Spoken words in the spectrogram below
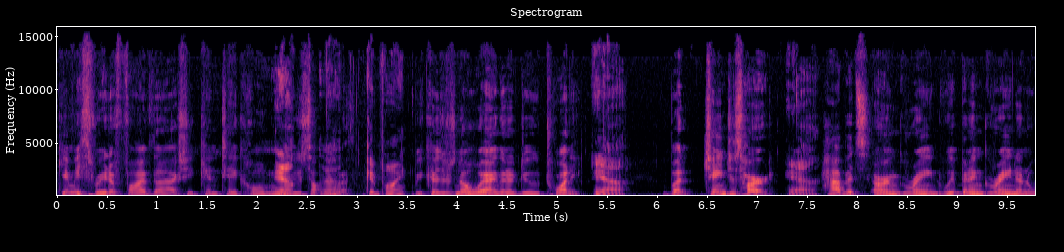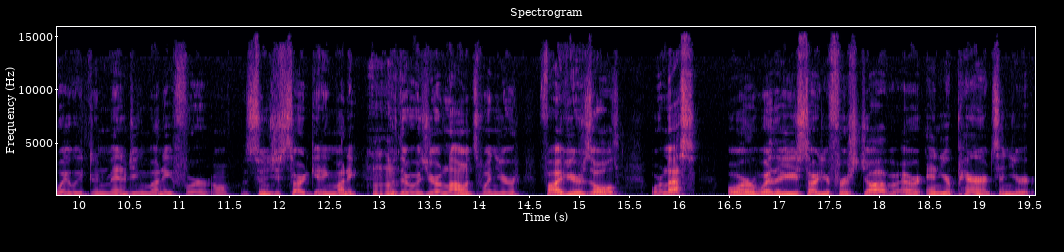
give me three to five that I actually can take home Yeah. and do something Yeah. with. Good point. Because there's no way I'm going to do 20. Yeah. But change is hard. Yeah. Habits are ingrained. We've been ingrained in a way we've been managing money for oh, as soon as you started getting money. Mm-hmm. Whether it was your allowance when you're five years old or less, or whether you started your first job, or and your parents and your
